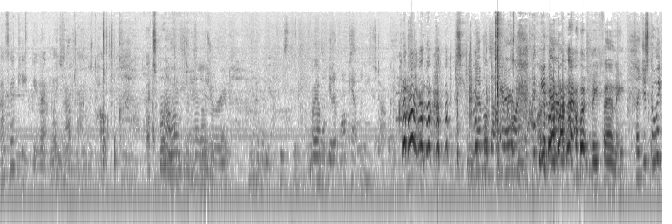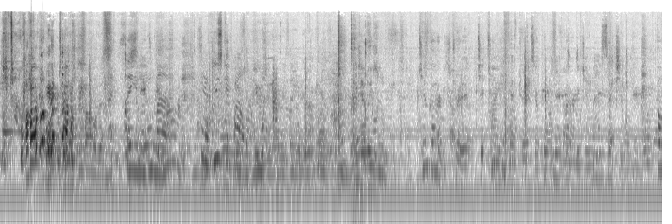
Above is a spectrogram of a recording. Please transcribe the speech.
I say keep getting up and leaving, I'm trying to talk. That's rude. That is rude. Well, I'm gonna get it and walk out when he's talking. You double dog there. That would be funny. So just go ahead and keep talking. Follow that. See you next month. Yeah, just keep on. Using everything down here. Tell these little- Two garbage truck, two, two pickup trucks are picking up garbage in my section. Four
